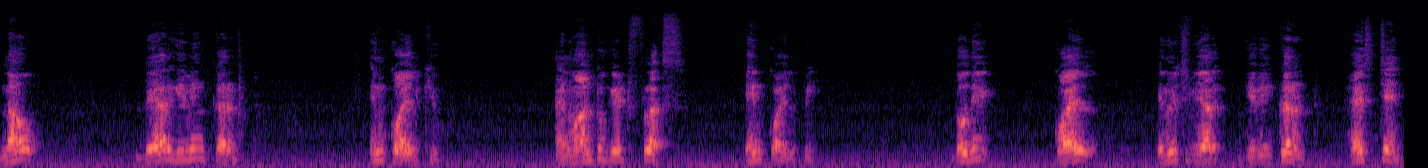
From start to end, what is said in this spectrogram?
Now they are giving current in coil Q and want to get flux in coil P. Though the coil in which we are giving current has changed,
